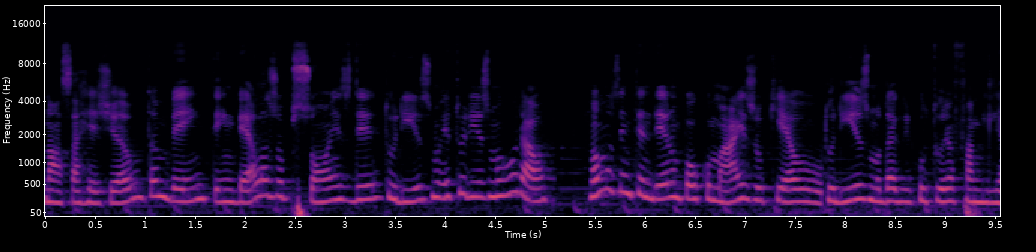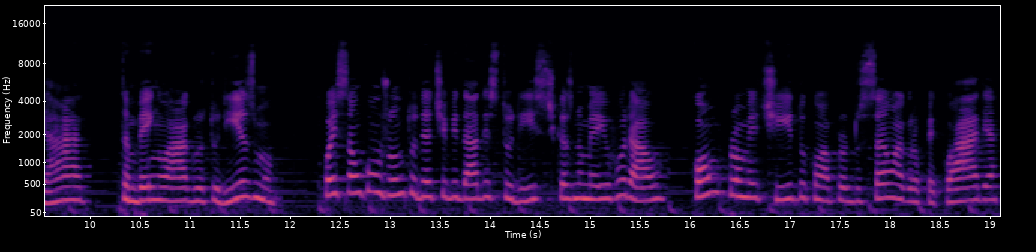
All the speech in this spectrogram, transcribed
Nossa região também tem belas opções de turismo e turismo rural. Vamos entender um pouco mais o que é o turismo da agricultura familiar, também o agroturismo, pois são um conjunto de atividades turísticas no meio rural, comprometido com a produção agropecuária,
